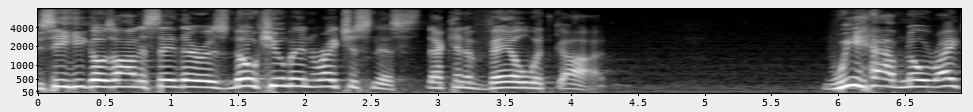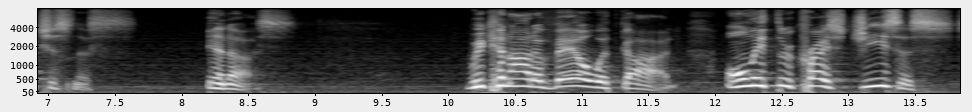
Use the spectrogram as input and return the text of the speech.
You see, he goes on to say there is no human righteousness that can avail with God. We have no righteousness in us. We cannot avail with God. Only through Christ Jesus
